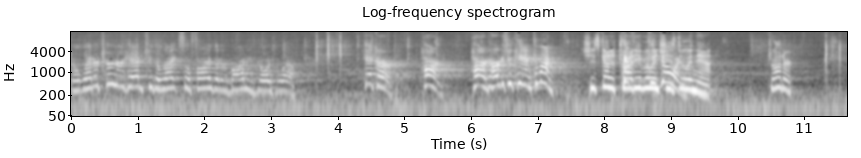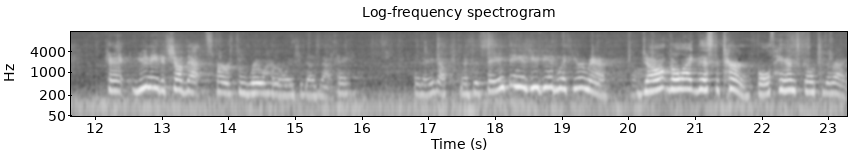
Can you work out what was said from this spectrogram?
Don't let her turn her head to the right so far that her body's going to the left. Kick her. Hard. Hard. Hard as you can. Come on. She's got to trot even when keep she's doing that. Trot her. Okay, you need to shove that spur through her when she does that, okay? Okay, there you go. Now do the same thing as you did with your mare. Don't go like this to turn. Both hands go to the right.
